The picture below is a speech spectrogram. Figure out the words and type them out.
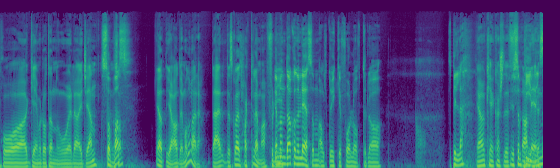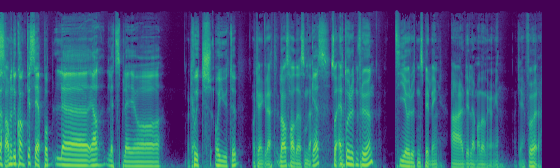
på gamer.no eller IGN. Såpass? Ja, ja, det må det være. Det, er, det skal være et hardt dilemma. Fordi, Ja, men da kan du lese om alt du ikke får lov til å spille. ja, ok, kanskje det Litt som pining, mer savn. Men du kan ikke se på ja, Let's Play og okay. Twitch og YouTube. Ok, greit. La oss ha det som det. Guess? Så ett år uten fruen, ti år uten spilling er dilemmaet denne gangen. Ok, Få høre.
